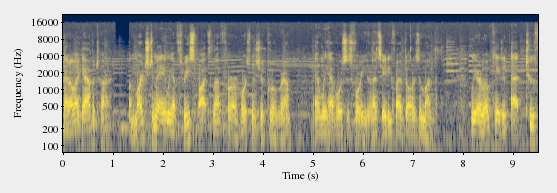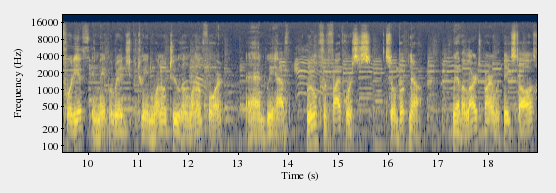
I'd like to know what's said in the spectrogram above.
Kind of like Avatar. From March to May, we have three spots left for our horsemanship program, and we have horses for you. That's $85 a month. We are located at 240th in Maple Ridge between 102 and 104, and we have room for five horses, so book now. We have a large barn with big stalls,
